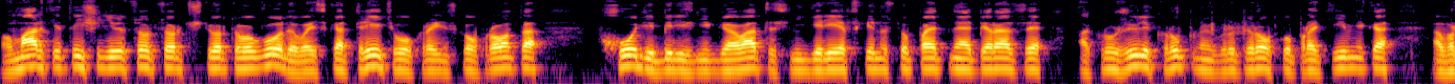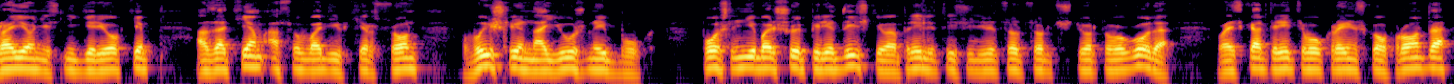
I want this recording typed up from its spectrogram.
В марте 1944 года войска Третьего Украинского фронта в ходе Березнеговато-Снегиревской наступательной операции окружили крупную группировку противника в районе Снегиревки, а затем, освободив Херсон, вышли на Южный Буг. После небольшой передышки в апреле 1944 года войска Третьего Украинского фронта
